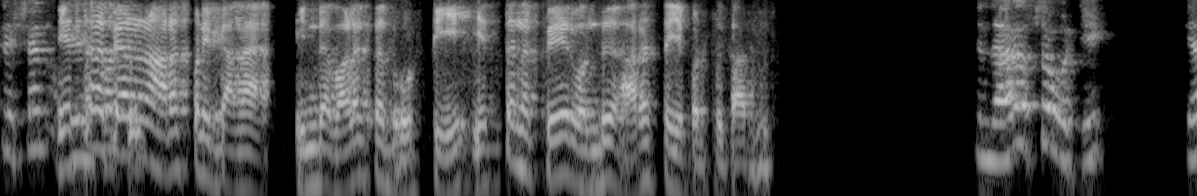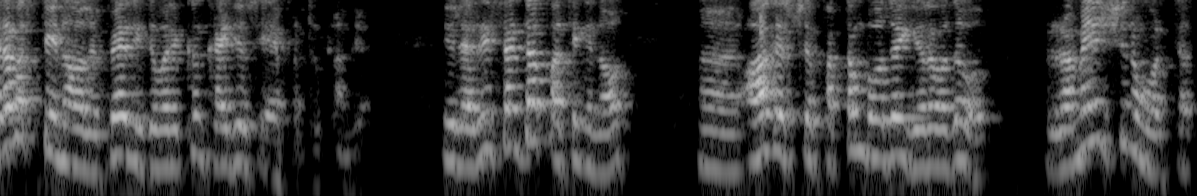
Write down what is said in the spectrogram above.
கிருஷ்ணன் எத்தனை பேர் அரெஸ்ட் பண்ணிருக்காங்க இந்த வழக்கை ஒட்டி எத்தனை பேர் வந்து அரெஸ்ட் செய்யப்பட்டிருக்காங்க இந்த அரசை ஒட்டி இருபத்தி நாலு பேர் இது வரைக்கும் கைது செய்யப்பட்டிருக்காங்க. இதுல ரீசெண்டா பாத்தீங்கன்னா ஆகஸ்ட் பத்தொன்பது இருபதோ ரமேஷ்னு ஒருத்தர்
